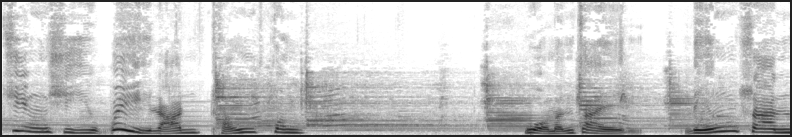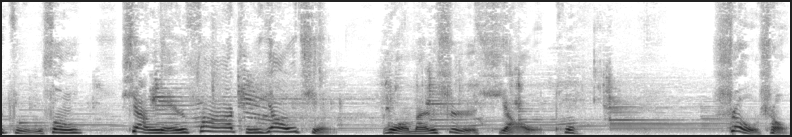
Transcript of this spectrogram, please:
京西蔚然成风。我们在灵山主峰向您发出邀请。我们是小兔、瘦瘦、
